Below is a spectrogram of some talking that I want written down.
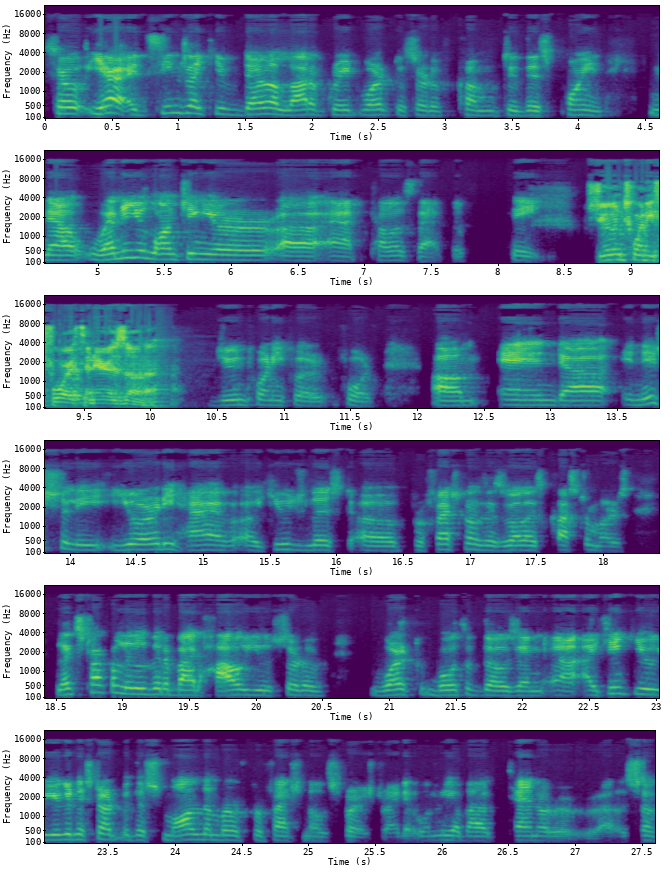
So, yeah, it seems like you've done a lot of great work to sort of come to this point. Now, when are you launching your uh, app? Tell us that, the date. June 24th in Arizona. June 24th. Um, and uh, initially, you already have a huge list of professionals as well as customers. Let's talk a little bit about how you sort of work both of those and uh, i think you you're going to start with a small number of professionals first right only about 10 or uh, so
